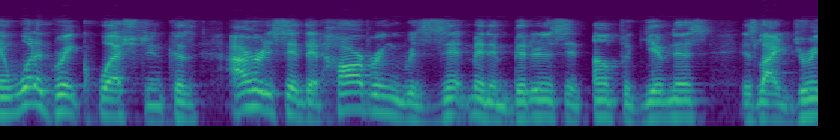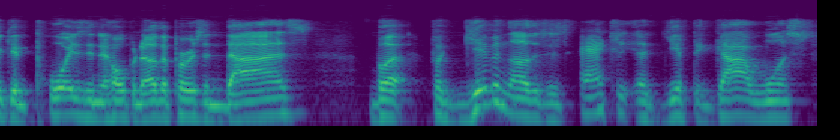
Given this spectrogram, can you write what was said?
And what a great question, because I heard it said that harboring resentment and bitterness and unforgiveness is like drinking poison and hoping the other person dies. But forgiving others is actually a gift that God wants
